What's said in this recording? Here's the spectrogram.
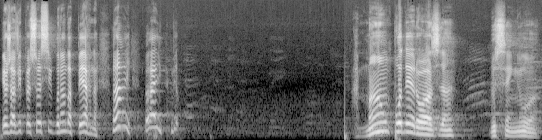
Eu já vi pessoas segurando a perna. Ai, ai, meu. A mão poderosa do Senhor.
